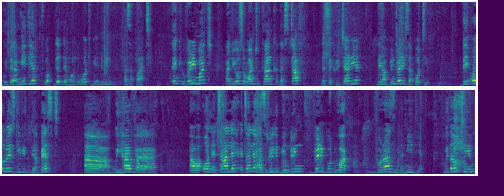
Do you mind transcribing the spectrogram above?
with the media to update them on what we are doing as a party. Thank you very much. And we also want to thank the staff, the secretariat. They have been very supportive. They always give it their best. Uh, we have uh, our own Etale. Etale has really been doing very good work for us in the media. Without him,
